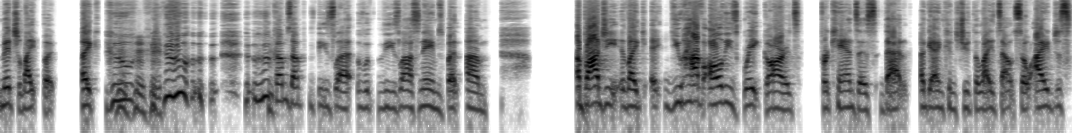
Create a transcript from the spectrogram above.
Mitch Lightfoot. Like who who who comes up with these la- with these last names? But um, Agbaji, like eh, you have all these great guards for Kansas that again can shoot the lights out. So I just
